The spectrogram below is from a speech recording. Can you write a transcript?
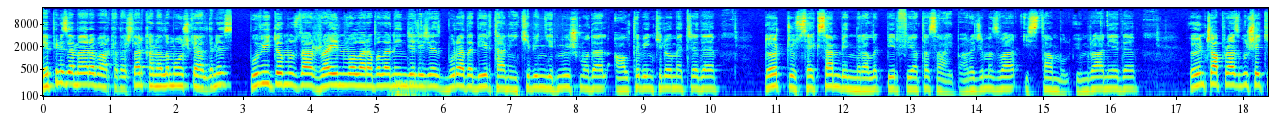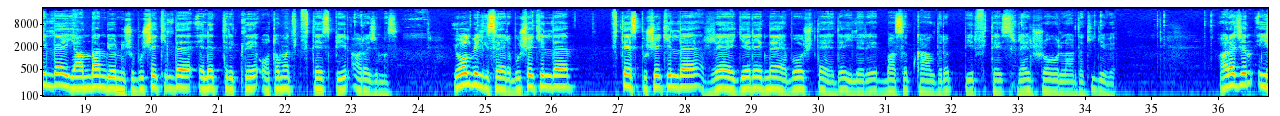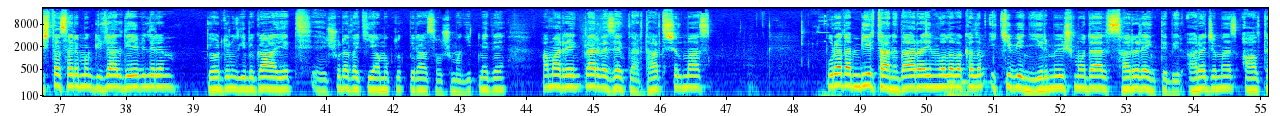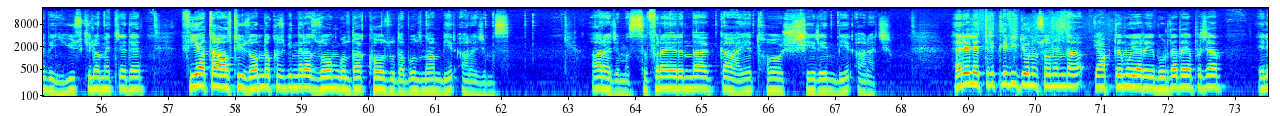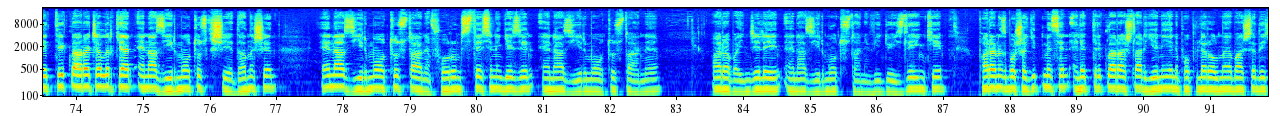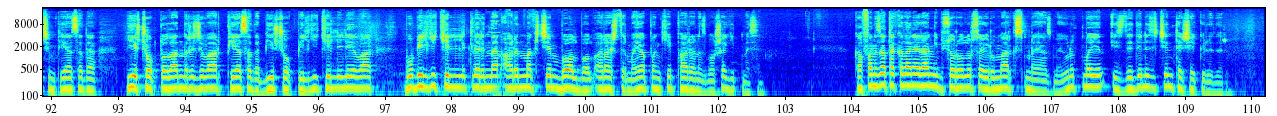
Hepinize merhaba arkadaşlar. Kanalıma hoş geldiniz. Bu videomuzda Rainwall arabalarını inceleyeceğiz. Burada bir tane 2023 model 6000 kilometrede 480 bin liralık bir fiyata sahip aracımız var. İstanbul Ümraniye'de. Ön çapraz bu şekilde, yandan görünüşü bu şekilde elektrikli otomatik vites bir aracımız. Yol bilgisayarı bu şekilde. Vites bu şekilde. R geri N boş D de ileri basıp kaldırıp bir vites Range Rover'lardaki gibi. Aracın iç tasarımı güzel diyebilirim. Gördüğünüz gibi gayet e, şuradaki yamukluk biraz hoşuma gitmedi. Ama renkler ve zevkler tartışılmaz. Buradan bir tane daha Rainwall'a bakalım. 2023 model sarı renkte bir aracımız. 6100 kilometrede. Fiyatı 619 bin lira Zonguldak Kozlu'da bulunan bir aracımız. Aracımız sıfır ayarında gayet hoş, şirin bir araç. Her elektrikli videonun sonunda yaptığım uyarıyı burada da yapacağım. Elektrikli araç alırken en az 20-30 kişiye danışın. En az 20-30 tane forum sitesini gezin. En az 20-30 tane araba inceleyin. En az 20-30 tane video izleyin ki paranız boşa gitmesin. Elektrikli araçlar yeni yeni popüler olmaya başladığı için piyasada birçok dolandırıcı var. Piyasada birçok bilgi kirliliği var. Bu bilgi kirliliklerinden arınmak için bol bol araştırma yapın ki paranız boşa gitmesin. Kafanıza takılan herhangi bir soru olursa yorumlar kısmına yazmayı unutmayın. İzlediğiniz için teşekkür ederim.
